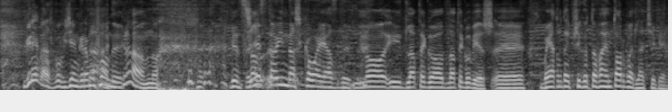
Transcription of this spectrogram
Grywasz, bo widziałem gramofony. Tak, gram, no. Więc jest to inna szkoła jazdy. No i dlatego, dlatego wiesz, e, Bo ja tutaj przygotowałem torbę dla ciebie.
